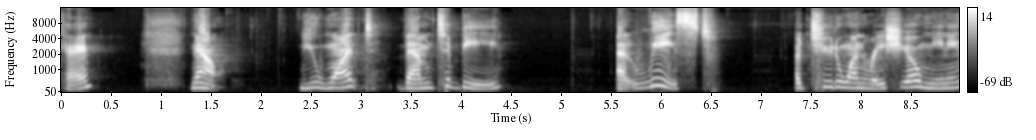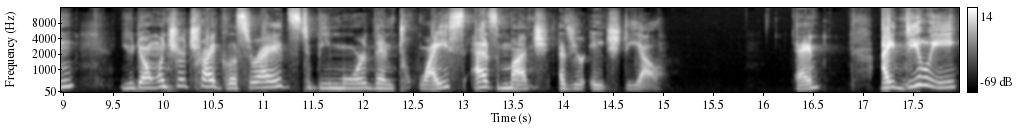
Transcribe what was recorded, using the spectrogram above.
Okay? Now, you want them to be at least a two to one ratio, meaning you don't want your triglycerides to be more than twice as much as your HDL. Okay? Ideally,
